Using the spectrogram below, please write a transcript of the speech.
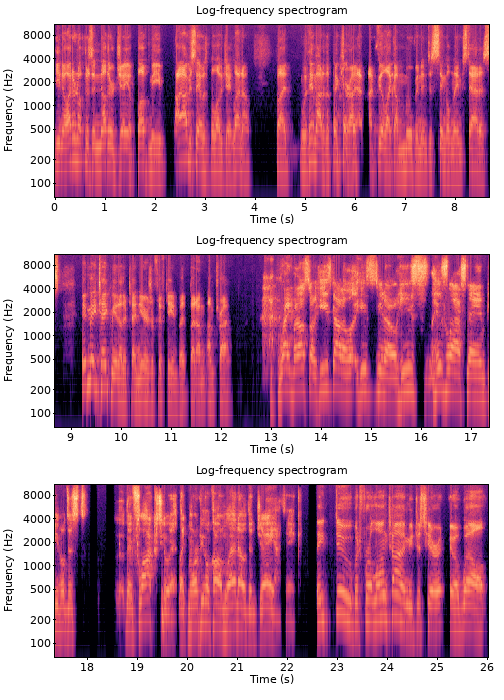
you know, I don't know if there's another Jay above me. I, obviously, I was below Jay Leno, but with him out of the picture, I, I feel like I'm moving into single name status. It may take me another 10 years or 15, but but I'm I'm trying. Right, but also he's got a he's you know he's his last name. People just they flock to it. Like more people call him Leno than Jay. I think they do, but for a long time you just hear, uh, well,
